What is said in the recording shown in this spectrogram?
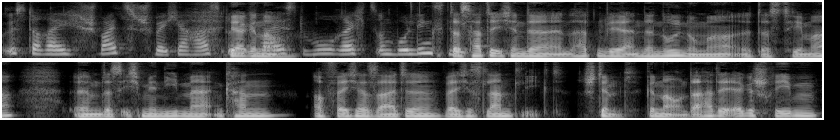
Österreich-Schweiz-Schwäche hast und ja, genau. weißt, wo rechts und wo links liegt. Das hatte ich in der, hatten wir in der Nullnummer äh, das Thema, ähm, dass ich mir nie merken kann, auf welcher Seite welches Land liegt. Stimmt, genau. Und da hatte er geschrieben,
